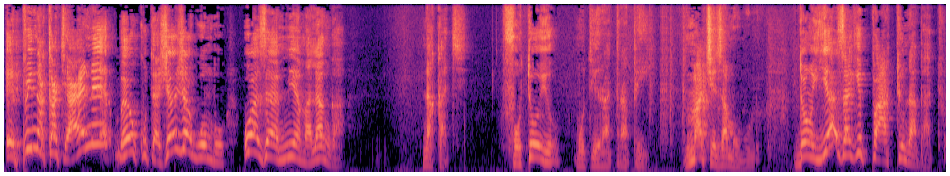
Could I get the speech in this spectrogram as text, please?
epuis na kati ya aner bayokuta jean-jacques wombo oyo aza ya mi ya malanga na kati. Foto oyo moto eratrape ye match eza mobulu. Donc ye azalaki partout na bato.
